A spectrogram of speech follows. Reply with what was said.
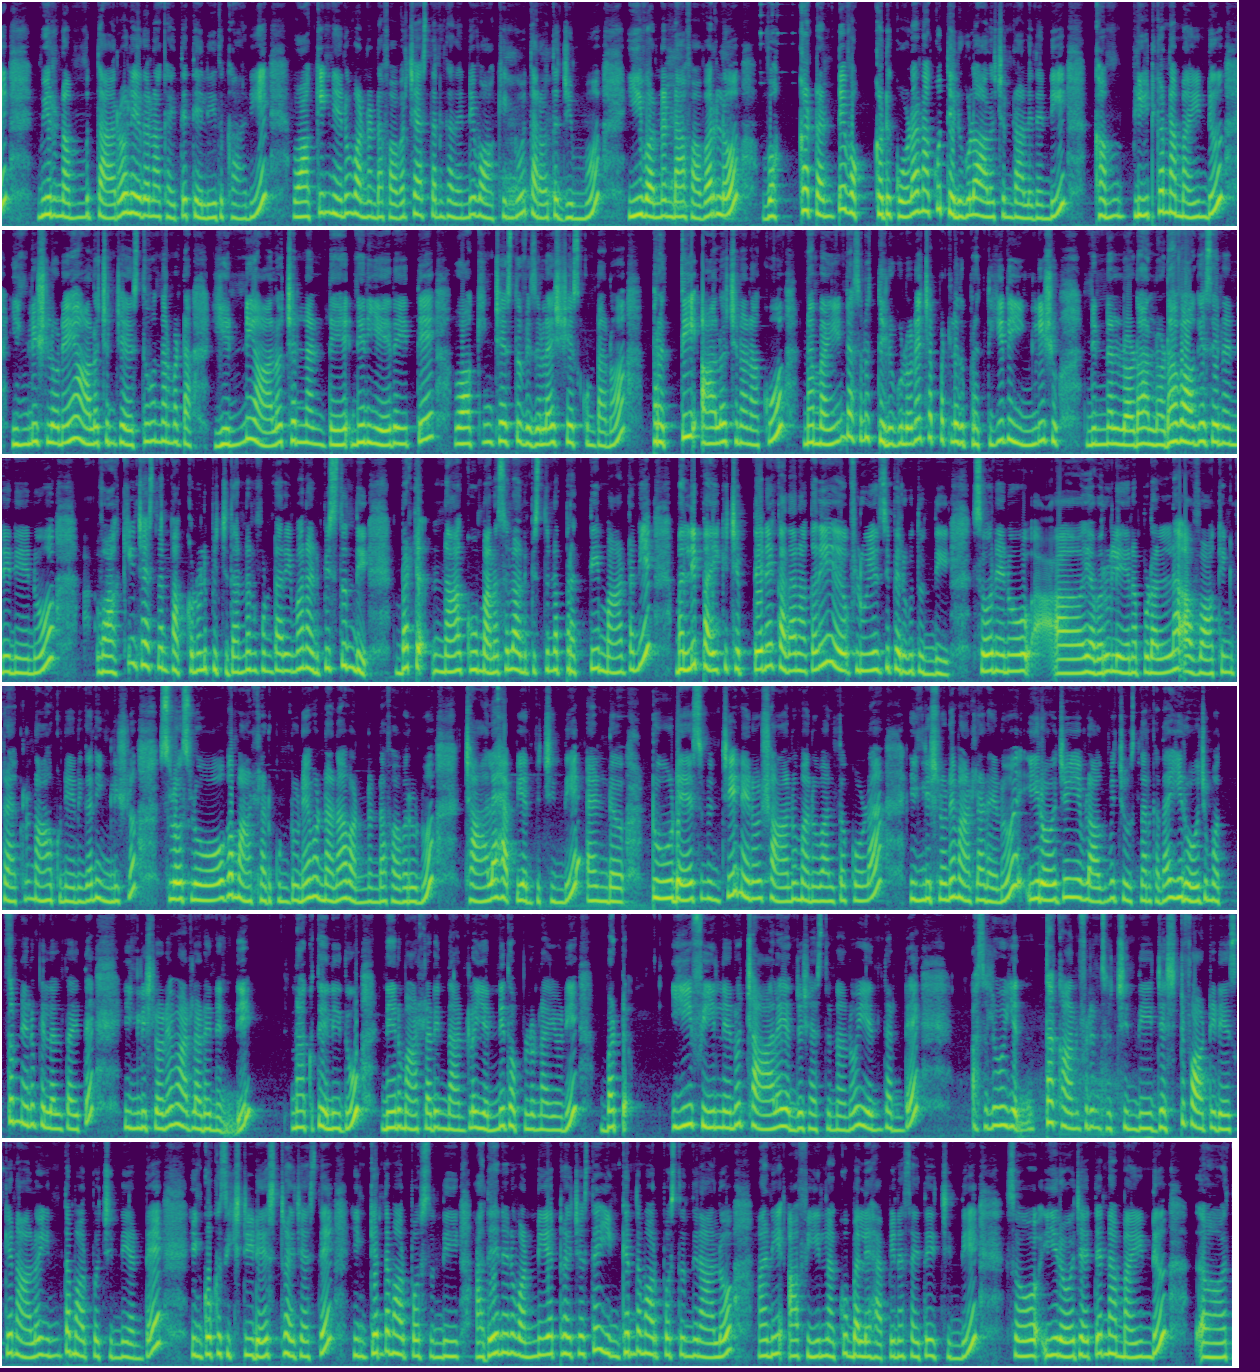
మీరు నమ్ముతారో లేదో నాకైతే తెలియదు కానీ వాకింగ్ నేను వన్ అండ్ హాఫ్ అవర్ చేస్తాను కదండి. వాకింగ్ తర్వాత జిమ్ ఈ వన్ అండ్ హాఫ్ అవర్లో ఒక్కటంటే ఒక్కటి కూడా నాకు తెలుగులో ఆలోచన రాలేదండి. కంప్లీట్గా నా మైండ్ ఇంగ్లీష్లోనే ఆలోచన చేస్తూ ఉందనమాట ఎన్ని ఆలోచనలు అంటే నేను ఏదైతే వాకింగ్ చేస్తూ విజువలైజ్ చేసుకుంటానో ప్రతి ఆలోచన నాకు నా మైండ్ అసలు తెలుగులోనే చెప్పట్లేదు. ప్రతిదీ ఇంగ్లీషు. నిన్న లొడ లొడ వాగేసానండి నేను. వాకింగ్ చేస్తాను పక్కన పిచ్చిదాన్ని అనుకుంటారేమో అని అనిపిస్తుంది. బట్ నాకు మనసులో అనిపిస్తున్న ప్రతి మాటని మళ్ళీ పైకి చెప్తేనే కదా నాకు అది ఫ్లూయెన్సీ పెరుగుతుంది. సో నేను ఎవరు లేనప్పుడల్లా ఆ వాకింగ్ ట్రాక్లో నాకు నేను కానీ ఇంగ్లీష్లో స్లో స్లోగా మాట్లాడుకుంటూనే ఉన్నాను. ఆ వన్ అండ్ హాఫ్ అవరును చాలా హ్యాపీ అనిపించింది. అండ్ టూ డేస్ నుంచి నేను షాను మను వాళ్ళతో కూడా ఇంగ్లీష్లోనే మాట్లాడాను. ఈరోజు ఈ వ్లాగ్ మీరు చూస్తున్నారు కదా ఈ రోజు మొత్తం నేను పిల్లలతో అయితే ఇంగ్లీష్లోనే మాట్లాడానండి. నాకు తెలీదు నేను మాట్లాడిన దాంట్లో ఎన్ని తప్పులు ఉన్నాయో అని బట్ ఈ ఫీల్ నేను చాలా ఎంజాయ్ చేస్తున్నాను. ఏంటంటే అసలు ఎంత కాన్ఫిడెన్స్ వచ్చింది? జస్ట్ ఫార్టీ డేస్కే నాలో ఇంత మార్పు వచ్చింది అంటే ఇంకొక సిక్స్టీ డేస్ ట్రై చేస్తే ఇంకెంత మార్పు వస్తుంది? అదే నేను వన్ ఇయర్ ట్రై చేస్తే ఇంకెంత మార్పు వస్తుంది నాలో? అని ఆ ఫీల్ నాకు భలే హ్యాపీనెస్ అయితే ఇచ్చింది. సో ఈ రోజైతే నా మైండ్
